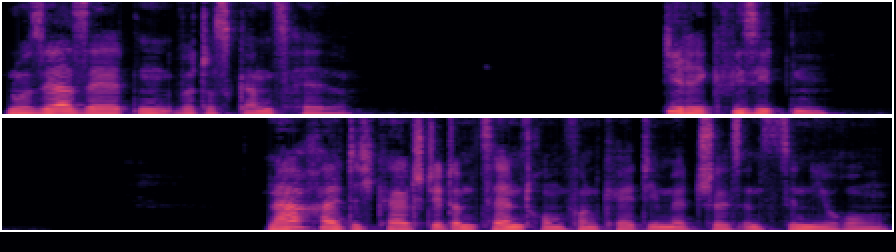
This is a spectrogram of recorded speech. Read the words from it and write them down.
nur sehr selten wird es ganz hell. Die Requisiten Nachhaltigkeit steht im Zentrum von Katie Mitchells Inszenierung.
